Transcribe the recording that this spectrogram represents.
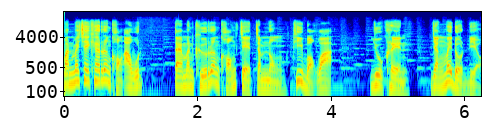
มันไม่ใช่แค่เรื่องของอาวุธ แต่มันคือเรื่องของเจตจำนงที่บอกว่ายูเครน ยังไม่โดดเดี่ยว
